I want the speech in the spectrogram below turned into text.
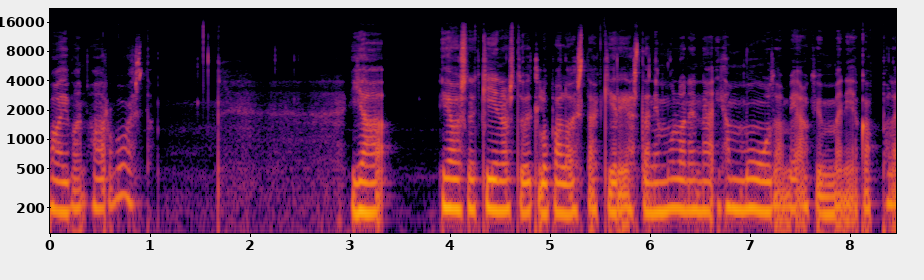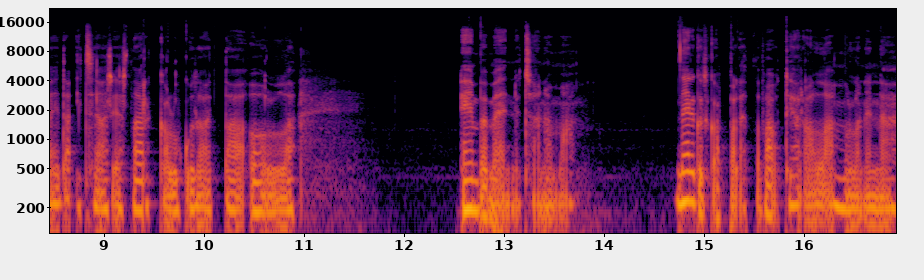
vaivan arvoista. Ja jos nyt kiinnostuit lupaloista kirjasta, niin mulla on enää ihan muutamia kymmeniä kappaleita. Itse asiassa tarkka luku saattaa olla. Enpä mene nyt sanomaan. 40 kappaletta vauhtia rallaan. Mulla on enää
